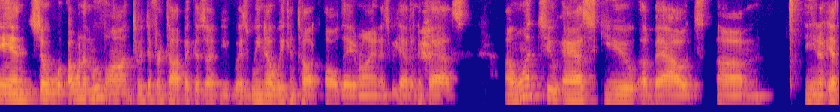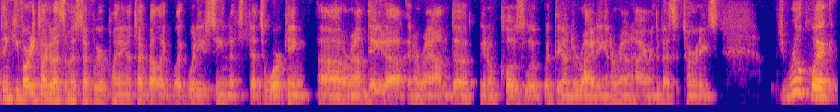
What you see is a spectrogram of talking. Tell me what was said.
and so I want to move on to a different topic as, I, as we know, we can talk all day, Ryan, as we have in the past. I want to ask you about, um, you know, I think you've already talked about some of the stuff we were planning on talking about, like, like what are you seeing that's, that's working uh, around data and around the, you know, closed loop with the underwriting and around hiring the best attorneys. Real quick,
